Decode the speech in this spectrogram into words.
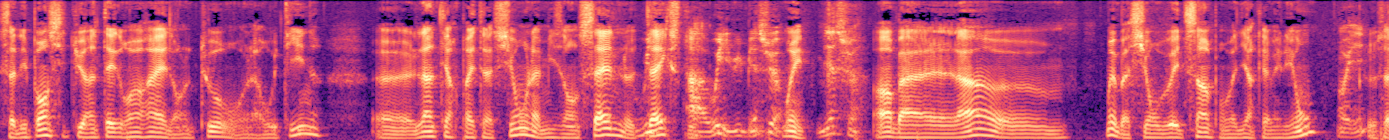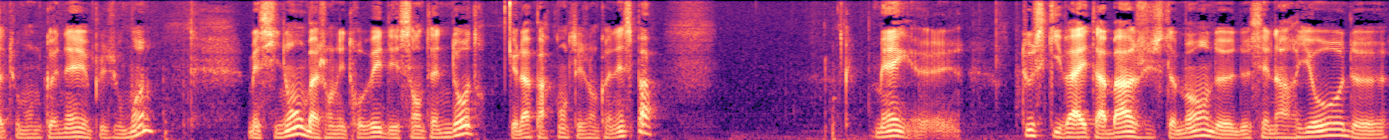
ça dépend si tu intégrerais dans le tour la routine euh, l'interprétation, la mise en scène, le Oui. texte. Ah oui, oui, bien sûr. Oui. Bien sûr. Ah bah là, euh, ouais, bah, si on veut être simple, on va dire caméléon. Oui. que ça tout le monde connaît plus ou moins. Mais sinon, bah, j'en ai trouvé des centaines d'autres, que là par contre les gens connaissent pas. Mais euh, tout ce qui va être à base justement de, scénarios, de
